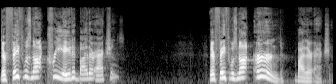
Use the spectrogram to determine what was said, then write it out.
Their faith was not created by their actions. Their faith was not earned by their actions.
